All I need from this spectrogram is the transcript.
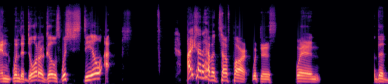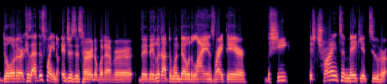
and when the daughter goes, which still I, I kind of have a tough part with this when the daughter, because at this point, you know, Idris is hurt or whatever. They they look out the window, the lion's right there, but she is trying to make it to her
